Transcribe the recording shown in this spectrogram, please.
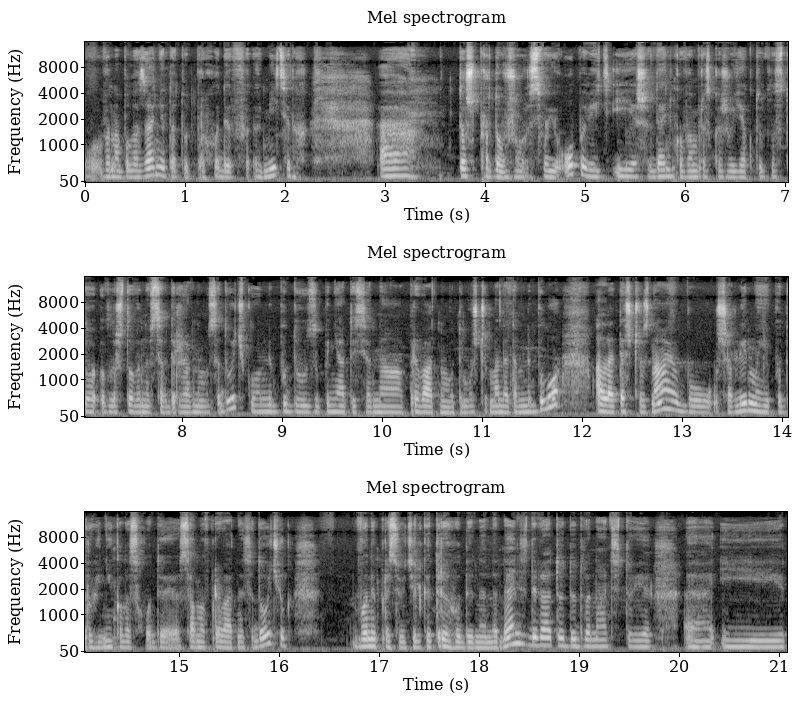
вона була зайнята. Тут проходив мітинг. Е, Тож продовжу свою оповідь і швиденько вам розкажу, як тут влаштовано все в державному садочку. Не буду зупинятися на приватному, тому що в мене там не було. Але те, що знаю, бо у Шарлін моєї подруги Ніколас ходить саме в приватний садочок. Вони працюють тільки 3 години на день з 9 до 12, е, і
